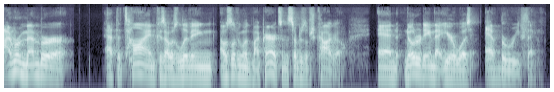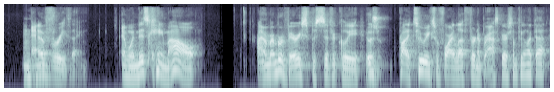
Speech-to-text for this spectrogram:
I remember at the time because I was living I was living with my parents in the suburbs of Chicago. And Notre Dame that year was everything, Mhm. everything. And when this came out, I remember very specifically, it was probably two weeks before I left for Nebraska or something like that.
